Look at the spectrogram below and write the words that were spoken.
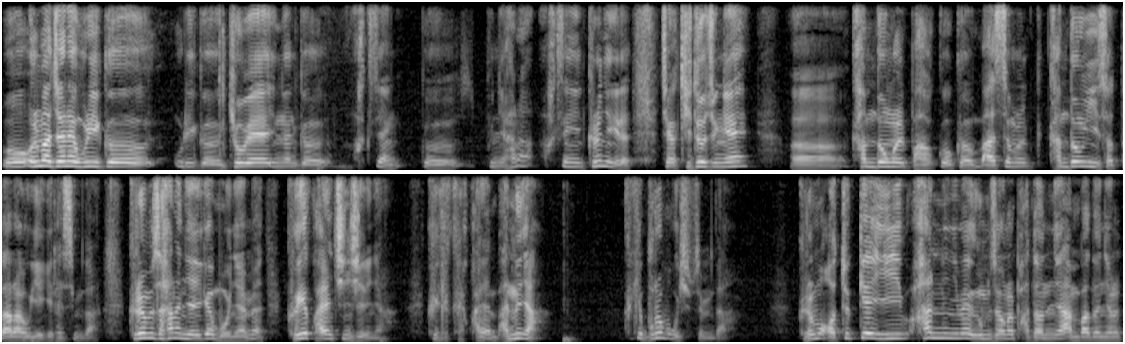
어, 얼마 전에 우리 그 우리 그 교회에 있는 그 학생 그 분이 하나 학생이 그런 얘기를 해요. 제가 기도 중에 어, 감동을 받고 그 말씀을 감동이 있었다라고 얘기를 했습니다. 그러면서 하는 얘기가 뭐냐면 그게 과연 진실이냐? 그게 과연 맞느냐? 그렇게 물어보고 싶습니다. 그러면 어떻게 이 하느님의 음성을 받았냐 안 받았냐를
